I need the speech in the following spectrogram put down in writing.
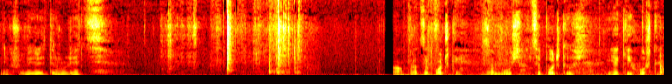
Якщо вірити рулетці. Так, за цепочки забувся. Цепочки ось, які хочете.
